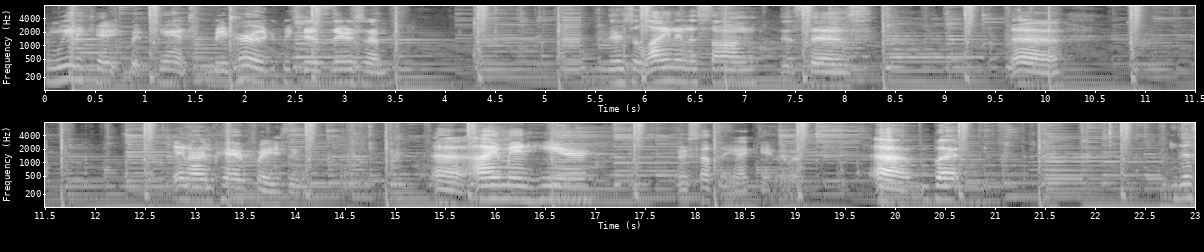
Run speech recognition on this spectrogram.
communicate but can't be heard because there's a there's a line in the song that says uh, and I'm paraphrasing uh, I'm in here or something I can't remember. Uh, but this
